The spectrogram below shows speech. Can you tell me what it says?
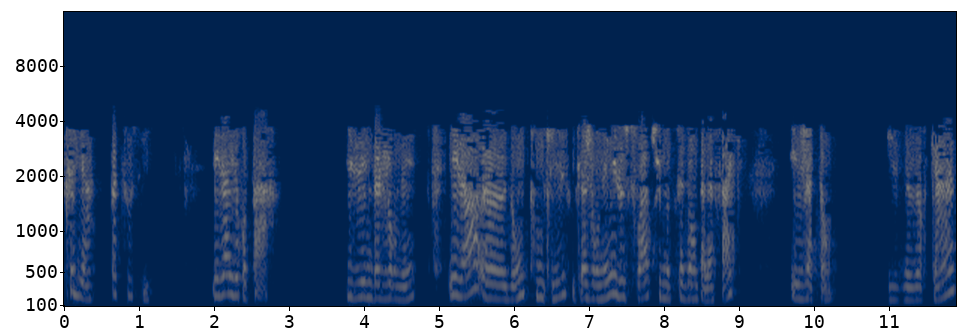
Très bien, pas de souci. Et là, il repart. Il faisait une belle journée. Et là, euh, donc, tranquille, toute la journée. Et le soir, je me présente à la fac et j'attends. 19h15,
